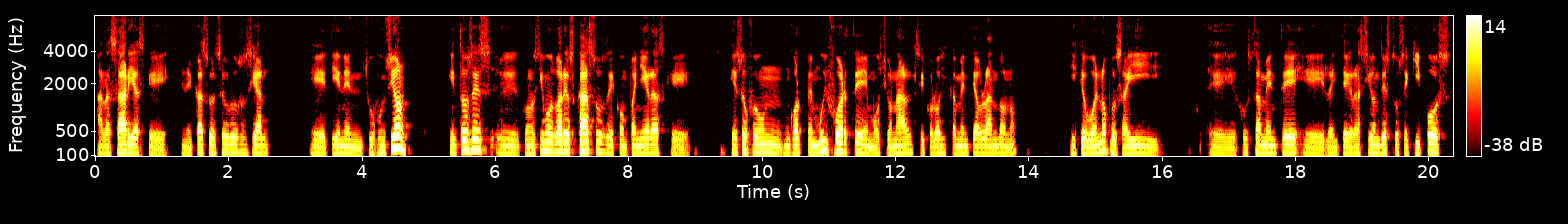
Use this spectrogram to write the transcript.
a las áreas que en el caso del Seguro Social eh, tienen su función. Entonces, eh, conocimos varios casos de compañeras que eso fue un, golpe muy fuerte emocional, psicológicamente hablando, ¿no? Y que bueno, pues ahí eh, justamente la integración de estos equipos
